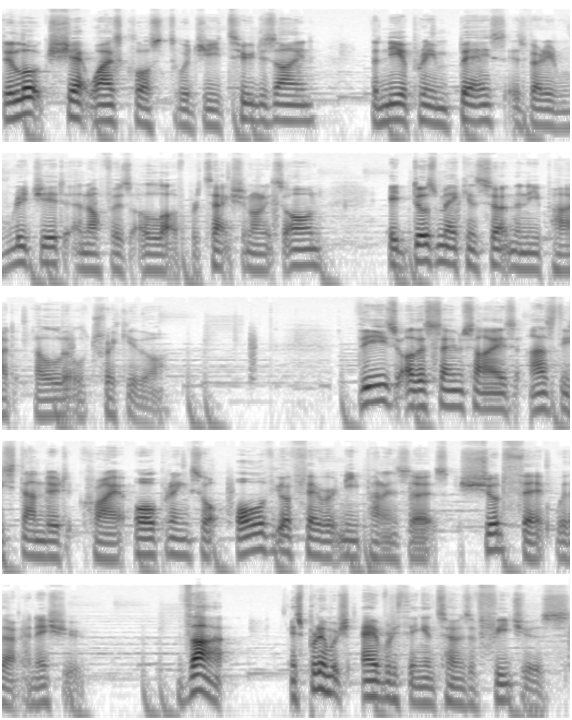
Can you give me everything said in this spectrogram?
They look shape-wise closer to a G2 design, the neoprene base is very rigid and offers a lot of protection on its own. It does make inserting the knee pad a little tricky though. These are the same size as the standard Crye opening, so all of your favorite knee pad inserts should fit without an issue. That is pretty much everything in terms of features.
